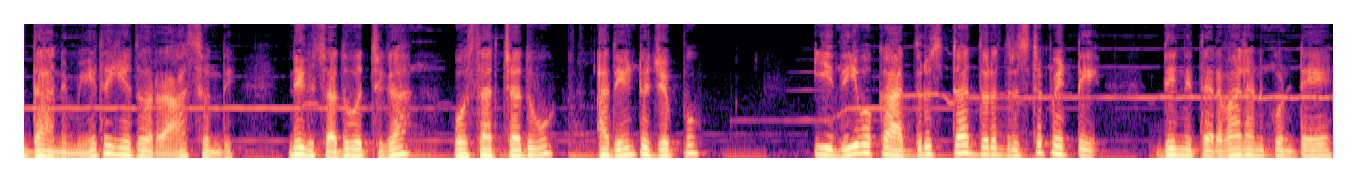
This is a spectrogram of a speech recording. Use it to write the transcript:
దాని మీద ఏదో రాసుంది. నీకు చదువొచ్చుగా ఓసారి చదువు అదేంటో చెప్పు. ఇది ఒక అదృష్ట దురదృష్ట పెట్టి. దీన్ని తెరవాలనుకుంటే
